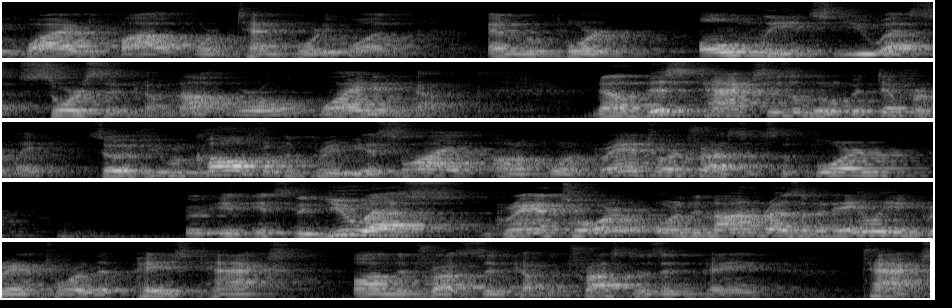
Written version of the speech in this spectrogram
required to file Form 1041 and report only its U.S. source income, not worldwide income. Now this taxes a little bit differently. So if you recall from the previous slide, on a foreign grantor trust, it's the foreign it's the U.S. grantor or the non-resident alien grantor that pays tax on the trust's income. The trust isn't paying tax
